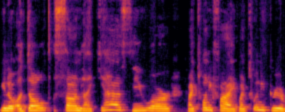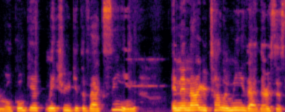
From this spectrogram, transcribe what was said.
you know, adult son, like, yes, you are my 25, my 23 year old, go get, make sure you get the vaccine. And then now you're telling me that there's this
